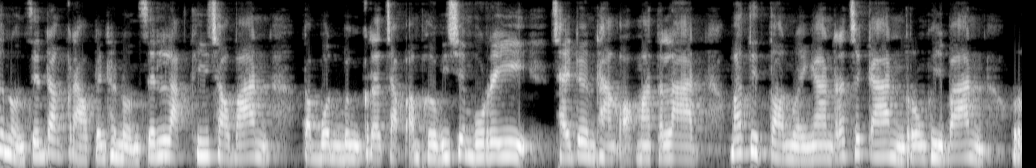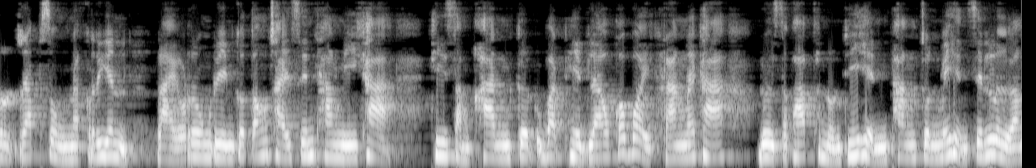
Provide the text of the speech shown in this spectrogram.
ถนนเส้นดังกล่าวเป็นถนนเส้นหลักที่ชาวบ้าน ตำบลบึงกระจับอำเภอวิเชียรบุรี ใช้เดินทางออกมาตลาด มาติดต่อหน่วยงานราชการ โรงพยาบาลรถรับส่งนักเรียน หลายโรงเรียนก็ต้องใช้เส้นทางนี้ค่ะ ที่สำคัญเกิดอุบัติเหตุแล้วก็บ่อยครั้งนะคะ โดยสภาพถนนที่เห็นพังจนไม่เห็นเส้นเหลือง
